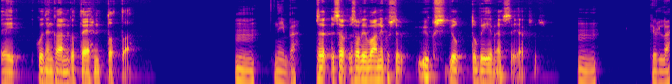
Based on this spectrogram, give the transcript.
ei kuitenkaan niin tehnyt tota. Mm, niinpä. Se, se, se oli vain niin se yksi juttu viimeisessä jaksossa. Mm kyllä.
